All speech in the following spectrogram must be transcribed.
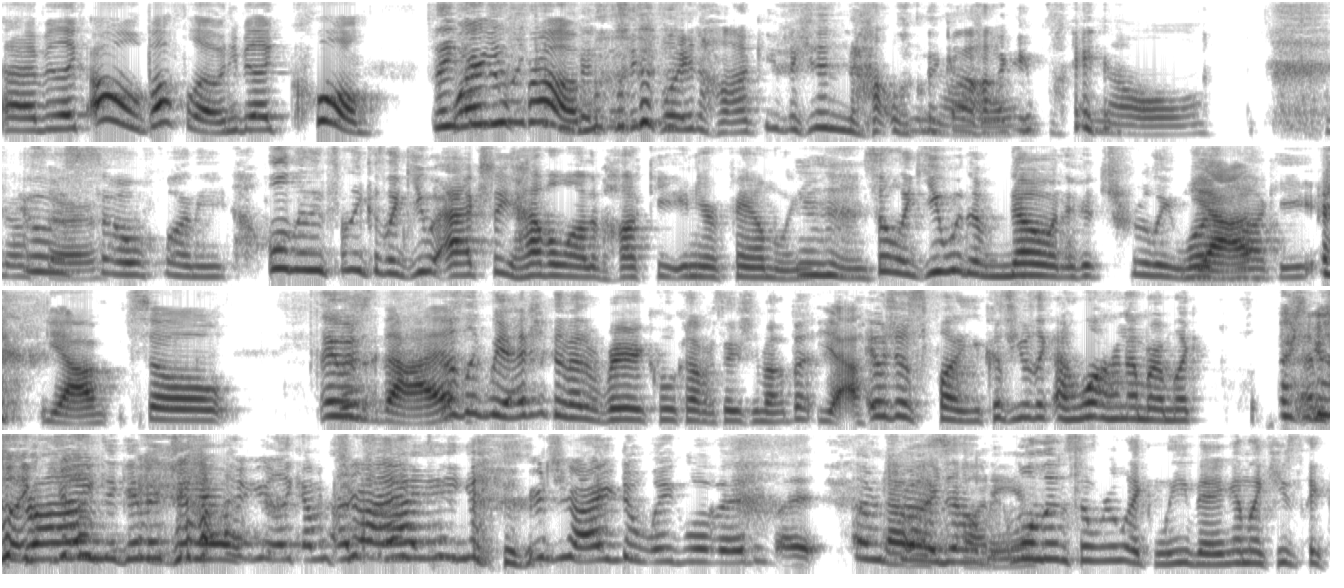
And I'd be like, "Oh, Buffalo." And he'd be like, "Cool." They where are you like, from? He played hockey, but he did not look like a hockey player. No, no, it was sir. so funny. Well, then it's funny because like you actually have a lot of hockey in your family, Mhm. so like you would have known if it truly was Yeah. hockey. Yeah, so It was. was that. I was like, we actually could have had a very cool conversation about, it, but yeah. it was just funny because he was like, "I want her number." I'm like, I'm You're like, trying like- to give it to you. You're like, I'm, I'm trying. trying. You're trying to wig woman, but I'm was trying to. Well, then so we're like leaving, and like he's like,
